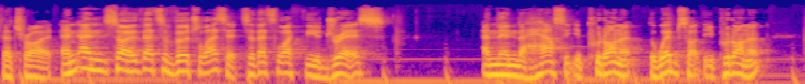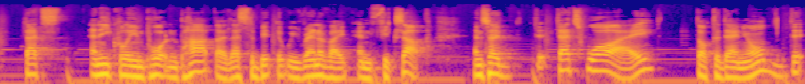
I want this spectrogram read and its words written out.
that's right. And and so that's a virtual asset. So that's like the address and then the house that you put on it, the website that you put on it, that's an equally important part though. That's the bit that we renovate and fix up. And so th- that's why Dr. Daniel, th-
